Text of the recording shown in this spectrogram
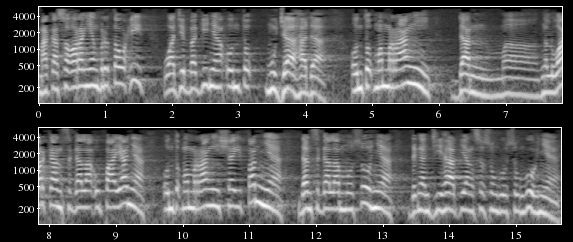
Maka seorang yang bertauhid wajib baginya untuk mujahadah, untuk memerangi dan mengeluarkan segala upayanya untuk memerangi syaitannya dan segala musuhnya dengan jihad yang sesungguh-sungguhnya.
